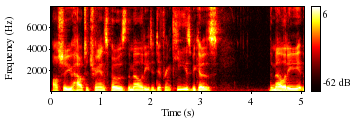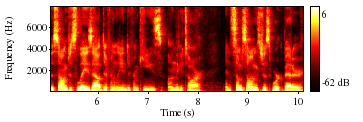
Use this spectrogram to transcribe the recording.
I'll show you how to transpose the melody to different keys because the melody, the song just lays out differently in different keys on the guitar. And some songs just work better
